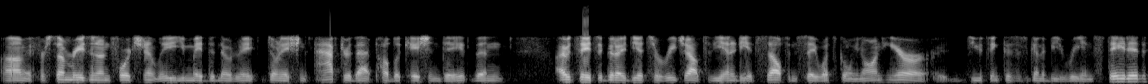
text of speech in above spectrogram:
Um, if for some reason, unfortunately, you made the donation after that publication date, then I would say it's a good idea to reach out to the entity itself and say what's going on here, or do you think this is going to be reinstated?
